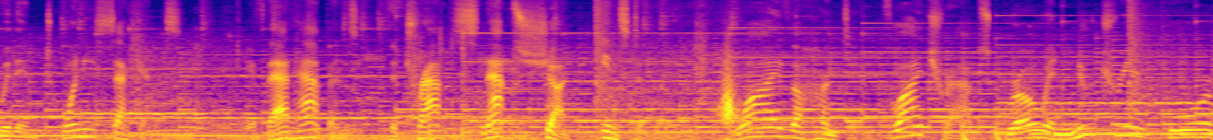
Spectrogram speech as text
within 20 seconds. If that happens, the trap snaps shut instantly. Why the hunting? Fly traps grow in nutrient-poor,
